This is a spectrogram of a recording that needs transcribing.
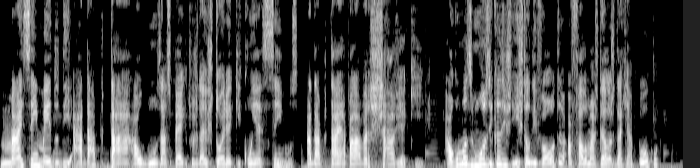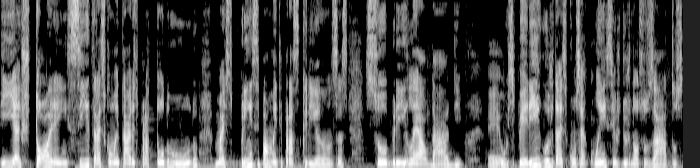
mas sem medo de adaptar alguns aspectos da história que conhecemos. Adaptar é a palavra-chave aqui. Algumas músicas estão de volta, eu falo mais delas daqui a pouco, e a história em si traz comentários para todo mundo, mas principalmente para as crianças, sobre lealdade, é, os perigos das consequências dos nossos atos,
